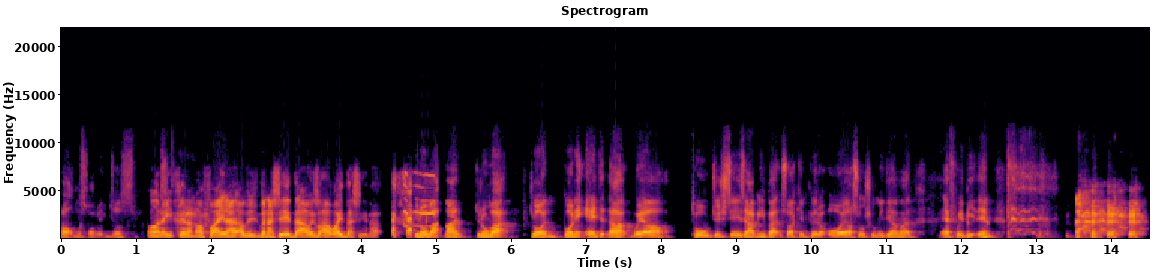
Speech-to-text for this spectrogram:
Cottons for Rangers. All right, fair enough. I, I was when I said that, I was like, why'd I say that? you know what, man? Do you know what, John? Going to edit that where told just says that wee bit so I can put it all our social media, man. If we beat them.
